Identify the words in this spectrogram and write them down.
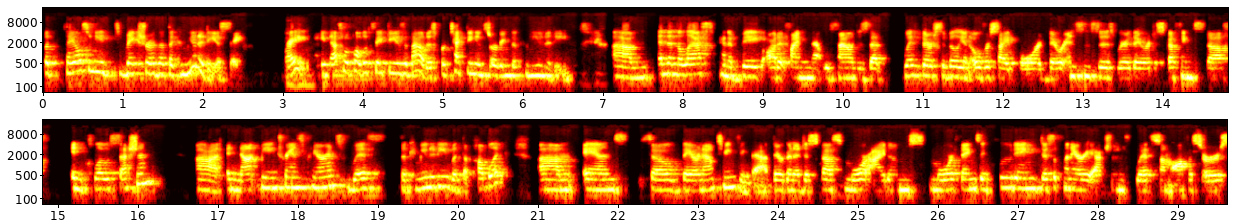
but they also need to make sure that the community is safe, right? I mean, that's what public safety is about, is protecting and serving the community. Um, and then the last kind of big audit finding that we found is that with their civilian oversight board, there were instances where they were discussing stuff in closed session uh, and not being transparent with the community, with the public. Um, and so they are now changing that. They're going to discuss more items, more things, including disciplinary actions with some officers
